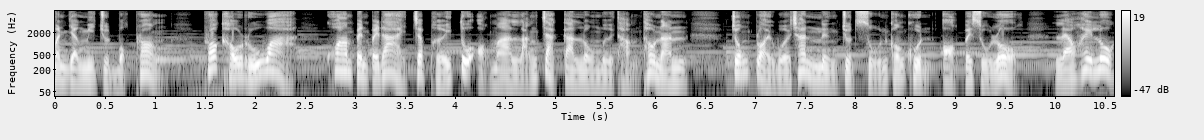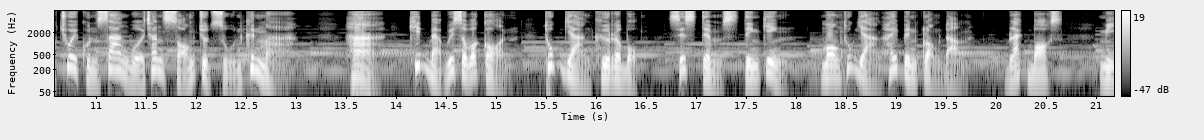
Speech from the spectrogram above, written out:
มันยังมีจุดบกพร่อง เพราะเขารู้ว่า ความเป็นไปได้จะเผยตัวออกมาหลังจากการลงมือทำเท่านั้น จงปล่อยเวอร์ชัน1.0 ของคุณออกไปสู่โลก แล้วให้โลกช่วยคุณสร้างเวอร์ชัน2.0 ขึ้นมา 5. คิดแบบวิศวกร ทุกอย่างคือระบบ Systems Thinking มองทุกอย่างให้เป็นกล่องดำ Black Box มี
